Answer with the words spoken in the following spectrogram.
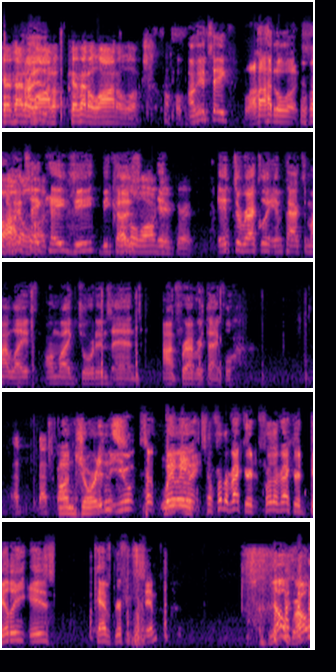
Kev had a I- lot of Kev had a lot of looks. Oh, I'm gonna take. A lot of looks. Lot I'm gonna take looks. KG That because was a long it, game three. it directly impacted my life, unlike Jordan's, and I'm forever thankful. That, that's On So you so Wait, wait, wait, wait. wait. So for the record, for the record, Billy is Kev Griffith's simp. No, bro.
